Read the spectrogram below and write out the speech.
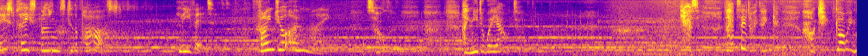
This place belongs to the past. Leave it. Find your own way. So, I need a way out. Yes, that's it, I think. I'll keep going.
